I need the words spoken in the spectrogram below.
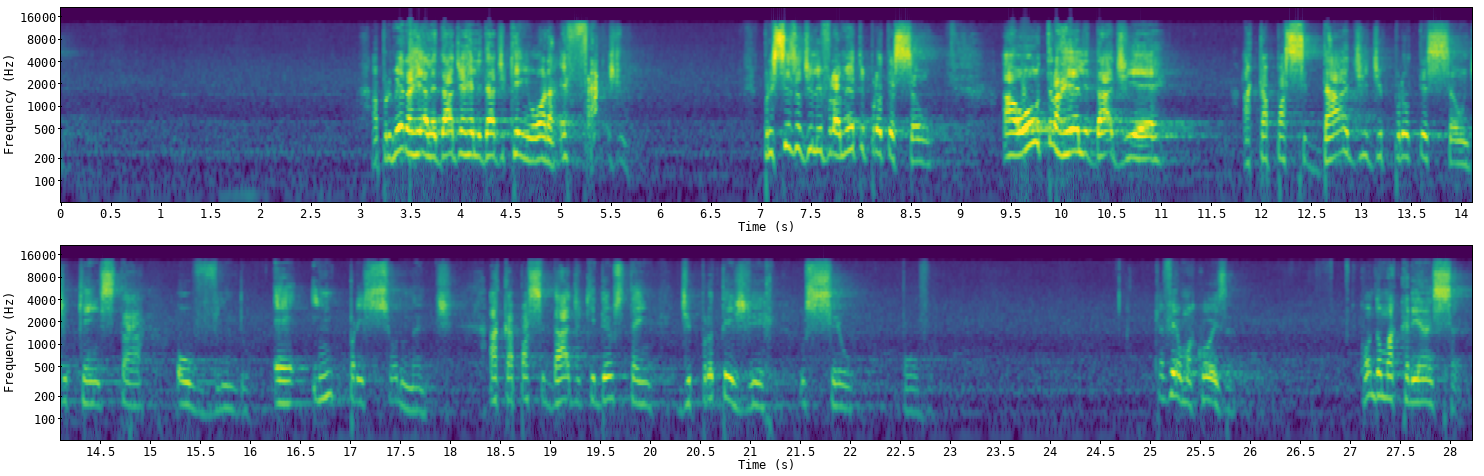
A primeira realidade é a realidade de quem ora, é frágil, precisa de livramento e proteção. A outra realidade é a capacidade de proteção de quem está ouvindo. É impressionante a capacidade que Deus tem de proteger o seu povo. Quer ver uma coisa? Quando uma criança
